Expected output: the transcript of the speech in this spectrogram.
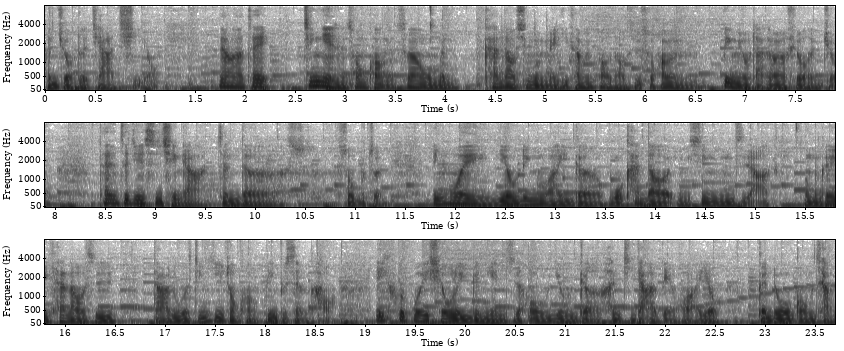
很久的假期哦。那在今年的状况，虽然我们看到新闻媒体上面报道是说他们并没有打算要休很久，但是这件事情啊，真的说不准，因为也有另外一个我看到的隐性因子啊，我们可以看到是大陆的经济状况并不是很好。哎、欸，会不会休了一个年之后，又一个很极大的变化有？更多工厂，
